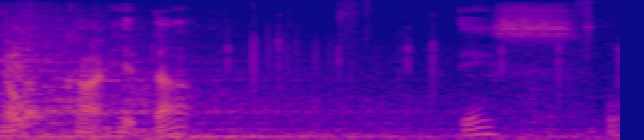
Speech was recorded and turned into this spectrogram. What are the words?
Nope, can't hit that. This. Oh.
